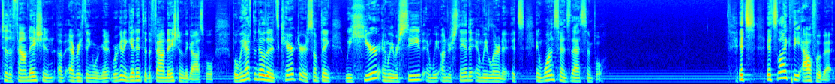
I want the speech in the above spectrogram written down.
to the foundation of everything we're going we're going to get into the foundation of the gospel but we have to know that its character is something we hear and we receive and we understand it and we learn it. It's in one sense that simple. It's it's like the alphabet.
